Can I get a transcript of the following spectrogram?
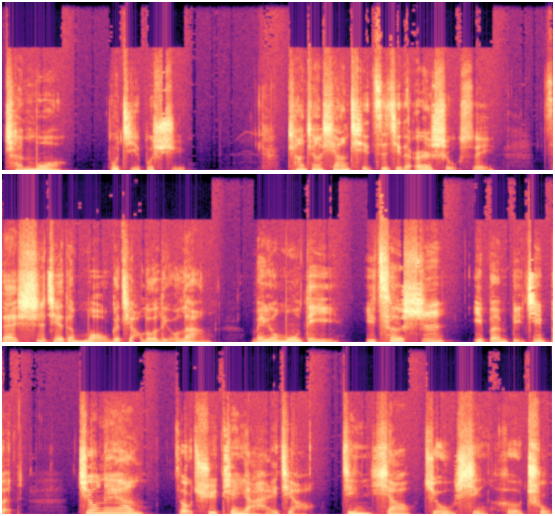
沉默，不疾不徐。常常想起自己的二十五岁，在世界的某个角落流浪，没有目的，一册诗，一本笔记本，就那样走去天涯海角。今宵酒醒何处？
